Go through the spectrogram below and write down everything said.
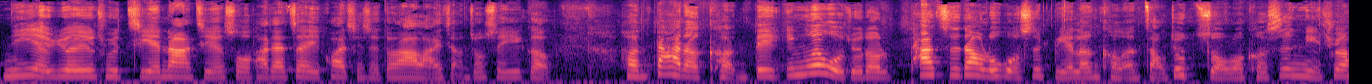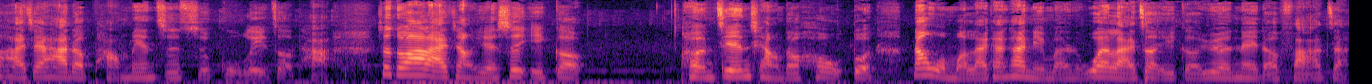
你也愿意去接纳、接受他在这一块，其实对他来讲就是一个。很大的肯定，因为我觉得他知道，如果是别人，可能早就走了，可是你却还在他的旁边支持鼓励着他，这对他来讲也是一个。很坚强的后盾。那我们来看看你们未来这一个月内的发展。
